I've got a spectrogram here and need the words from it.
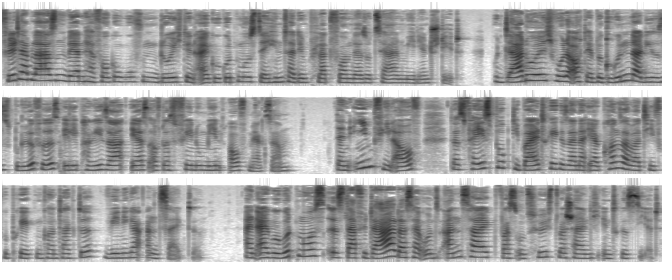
Filterblasen werden hervorgerufen durch den Algorithmus, der hinter den Plattformen der sozialen Medien steht. Und dadurch wurde auch der Begründer dieses Begriffes, Eli Pariser, erst auf das Phänomen aufmerksam. Denn ihm fiel auf, dass Facebook die Beiträge seiner eher konservativ geprägten Kontakte weniger anzeigte. Ein Algorithmus ist dafür da, dass er uns anzeigt, was uns höchstwahrscheinlich interessiert.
